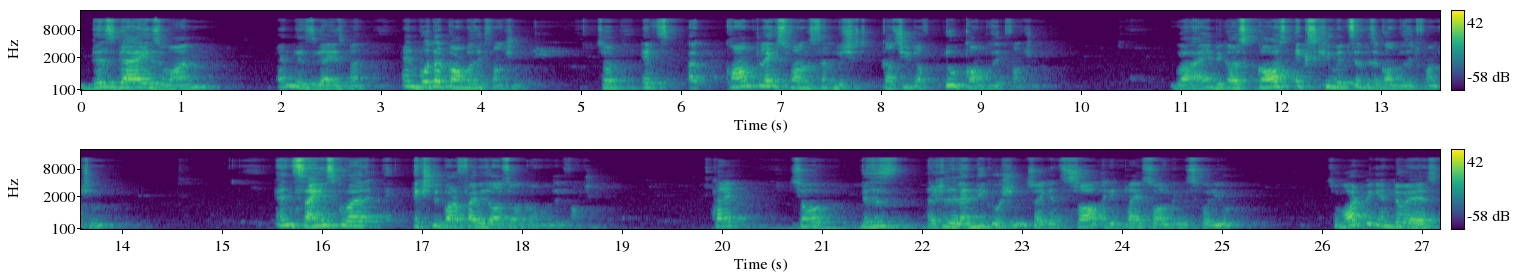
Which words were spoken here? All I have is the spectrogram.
this guy is 1 and this guy is 1 and both are composite function. So it's a complex function which is constituted of two composite function. Why? Because cos x cube itself is a composite function and sine square x to the power 5 is also a composite function. Correct? So this is a little lengthy question so I can solve, I can try solving this for you. So what we can do is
